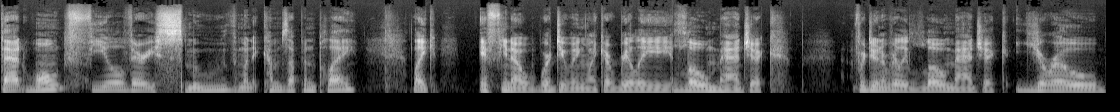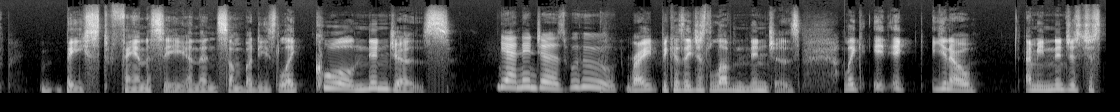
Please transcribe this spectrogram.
that won't feel very smooth when it comes up in play. Like if, you know, we're doing like a really low magic, if we're doing a really low magic Euro based fantasy and then somebody's like, cool, ninjas Yeah, ninjas, woohoo. right? Because they just love ninjas. Like it, it you know, I mean, ninjas just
